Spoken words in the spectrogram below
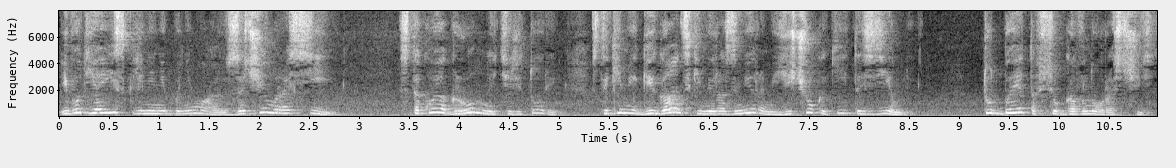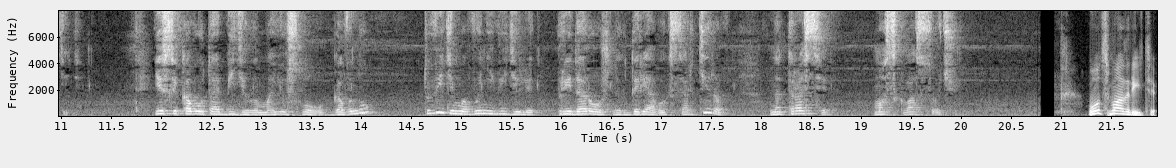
И вот я искренне не понимаю, зачем России с такой огромной территорией, с такими гигантскими размерами еще какие-то земли? Тут бы это все говно расчистить. Если кого-то обидело мое слово «говно», то, видимо, вы не видели придорожных дырявых сортиров на трассе Москва-Сочи. Вот смотрите,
